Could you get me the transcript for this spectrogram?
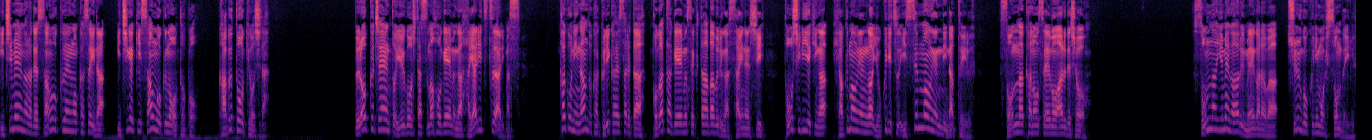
1銘柄で3億円を稼いだ一撃3億の男、株東京氏だ。ブロックチェーンと融合したスマホゲームが流行りつつあります。過去に何度か繰り返された小型ゲームセクターバブルが再燃し、投資利益が100万円が翌日1000万円になっている。そんな可能性もあるでしょう。そんな夢がある銘柄は中国にも潜んでいる。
